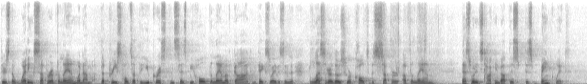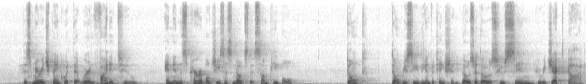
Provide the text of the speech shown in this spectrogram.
there's the wedding supper of the Lamb when um, the priest holds up the Eucharist and says, Behold the Lamb of God who takes away the sins. Blessed are those who are called to the supper of the Lamb. That's what it's talking about this, this banquet, this marriage banquet that we're invited to. And in this parable, Jesus notes that some people don't, don't receive the invitation. Those are those who sin, who reject God.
